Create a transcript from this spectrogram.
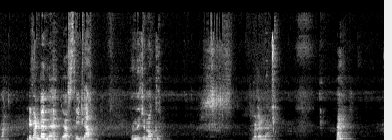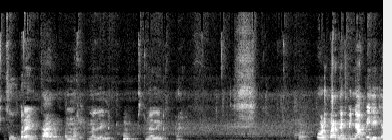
ആ ഇത് കണ്ടന്നെ? ജാസ്തി ഇല്ല. തിന്നിച്ച് നോക്ക്. ഇവിടെ ഉണ്ടോ ഏ? സൂപ്പറായി. കാരം മതി. നല്ലുണ്ട്. നല്ലുണ്ട്. ഓൾ പറഞ്ഞെങ്കിൽ പിന്നെ അപ്പീലില്ല.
